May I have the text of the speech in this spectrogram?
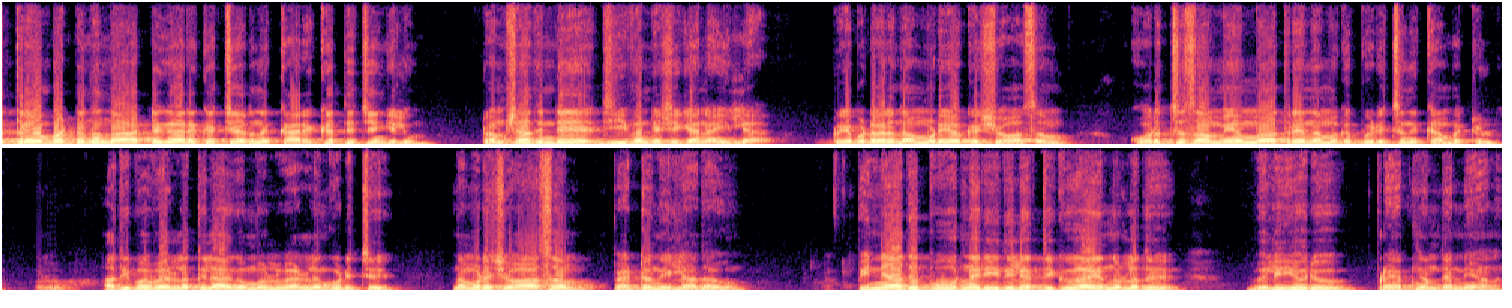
എത്രയും പെട്ടെന്ന് നാട്ടുകാരൊക്കെ ചേർന്ന് കരക്കെത്തിച്ചെങ്കിലും റംഷാദിന്റെ ജീവൻ രക്ഷിക്കാനായില്ല. പ്രിയപ്പെട്ടവർ നമ്മുടെയൊക്കെ ശ്വാസം കുറച്ച് സമയം മാത്രമേ നമുക്ക് പിടിച്ചു നിൽക്കാൻ പറ്റുള്ളൂ. അതിപ്പോൾ വെള്ളത്തിലാകുമ്പോൾ വെള്ളം കുടിച്ച് നമ്മുടെ ശ്വാസം പെട്ടെന്ന് ഇല്ലാതാകും. പിന്നെ അത് പൂർണ രീതിയിൽ എത്തിക്കുക എന്നുള്ളത് വലിയൊരു പ്രയത്നം തന്നെയാണ്.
